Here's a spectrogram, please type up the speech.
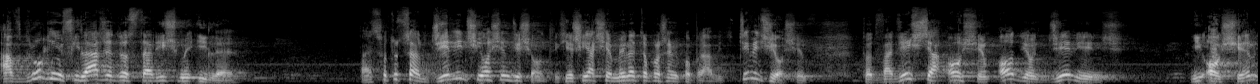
a w drugim filarze dostaliśmy ile? Państwo tu trzeba 9,8. Jeśli ja się mylę, to proszę mi poprawić. 9,8. To 28 odjąć 9 i 8,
